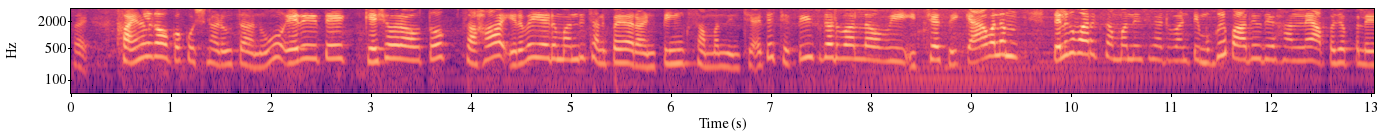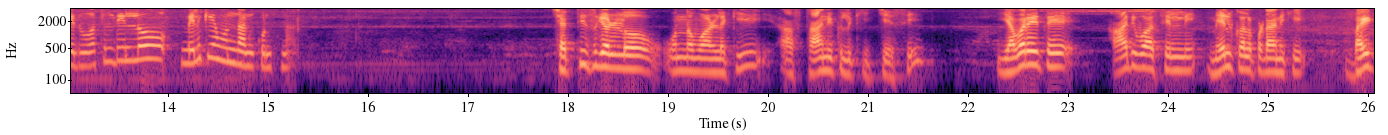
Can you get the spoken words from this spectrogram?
సరే ఫైనల్గా ఒక క్వశ్చన్ అడుగుతాను. ఏదైతే కేశవరావుతో సహా ఇరవై ఏడు మంది చనిపోయారు అంటింగ్కి సంబంధించి అయితే ఛత్తీస్గఢ్ వాళ్ళు అవి ఇచ్చేసి కేవలం తెలుగు వారికి సంబంధించినటువంటి ముగ్గురు పార్థివ దేహాలనే అప్పజెప్పలేదు. అసలు దీనిలో మెలికేముంది అనుకుంటున్నారు ఛత్తీస్గఢ్లో ఉన్న వాళ్ళకి ఆ స్థానికులకి ఇచ్చేసి ఎవరైతే ఆదివాసీల్ని మేల్కొల్పడానికి బయట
